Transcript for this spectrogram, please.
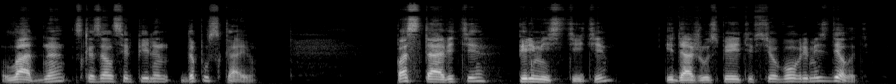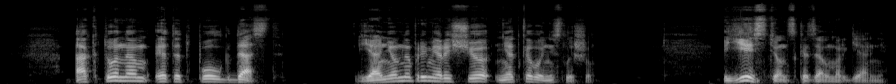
Ладно, сказал Серпилин, допускаю. Поставите, переместите и даже успеете все вовремя сделать. А кто нам этот полк даст? Я о нем, например, еще ни от кого не слышал. Есть он, сказал Маргиане.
